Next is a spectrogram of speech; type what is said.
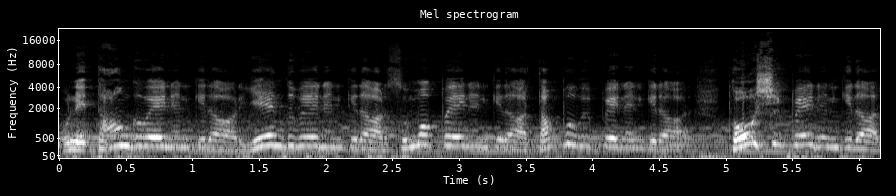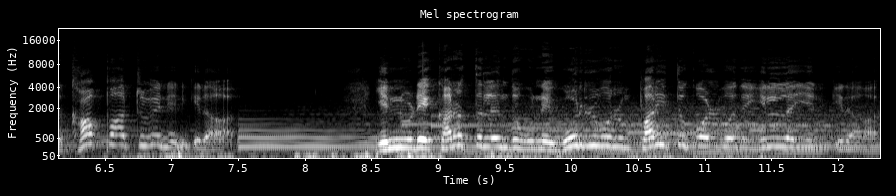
உன்னை தாங்குவேன் என்கிறார் ஏந்துவேன் என்கிறார் சுமப்பேன் என்கிறார் தப்புவிப்பேன் என்கிறார் போஷிப்பேன் என்கிறார் காப்பாற்றுவேன் என்கிறார். என்னுடைய கரத்திலிருந்து உன்னை ஒருவரும் பறித்துக் கொள்வது இல்லை என்கிறார்.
